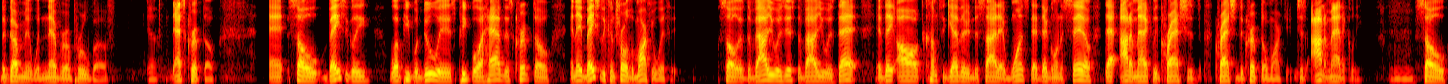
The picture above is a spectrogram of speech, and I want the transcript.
the government would never approve of. Yeah. That's crypto. And so basically what people do is people have this crypto and they basically control the market with it. So if the value is this, the value is that. If they all come together and decide at once that they're going to sell, that automatically crashes crashes the crypto market, just automatically. Mm-hmm. So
